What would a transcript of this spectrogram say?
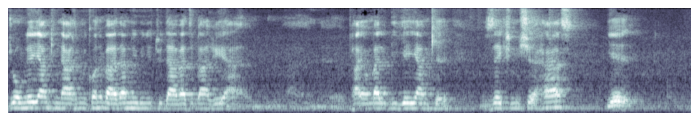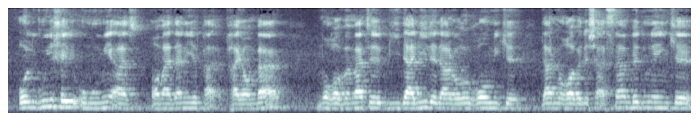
جمله هم که نقل می‌کنه بعدا می‌بینید تو دعوت بقیه پیامبر دیگه هم که ذکر میشه هست. یه الگوی خیلی عمومی از آمدن یه پیامبر مقاومت بیدلیل در واقع قومی که در مقابلش هستن بدون اینکه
